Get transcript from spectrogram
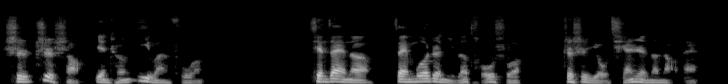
是至少变成亿万富翁。现在呢，再摸着你的头说，这是有钱人的脑袋。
